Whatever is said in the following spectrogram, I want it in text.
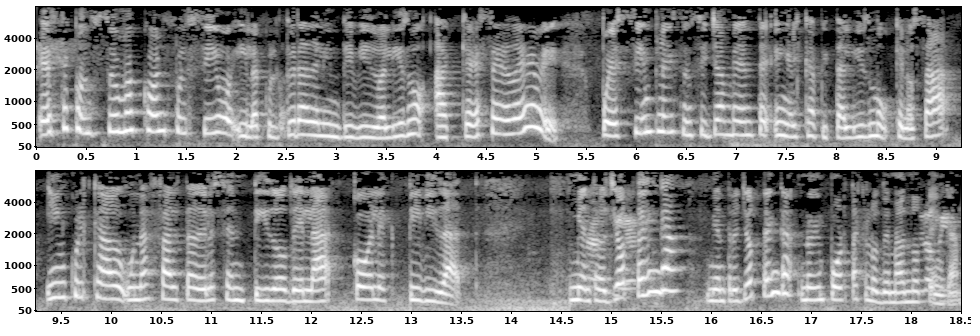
este consumo compulsivo y la cultura del individualismo, ¿a qué se debe? Pues simple y sencillamente en el capitalismo que nos ha inculcado una falta del sentido de la colectividad. Mientras yo tenga, mientras yo tenga, no importa que los demás no, tengan.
